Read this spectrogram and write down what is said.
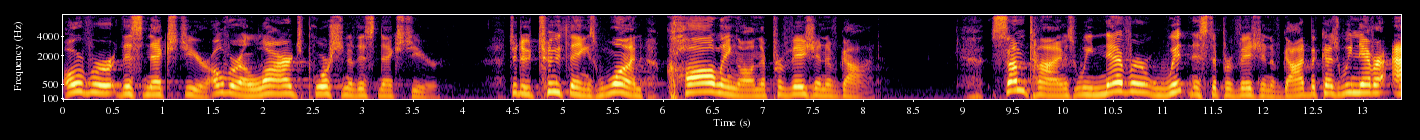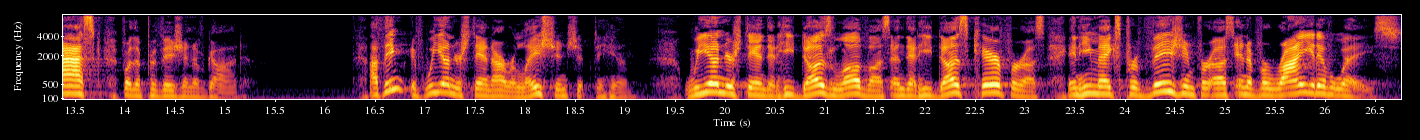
over this next year, over a large portion of this next year, to do two things. One, calling on the provision of God. Sometimes we never witness the provision of God because we never ask for the provision of God. I think if we understand our relationship to Him, we understand that He does love us and that He does care for us and He makes provision for us in a variety of ways.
